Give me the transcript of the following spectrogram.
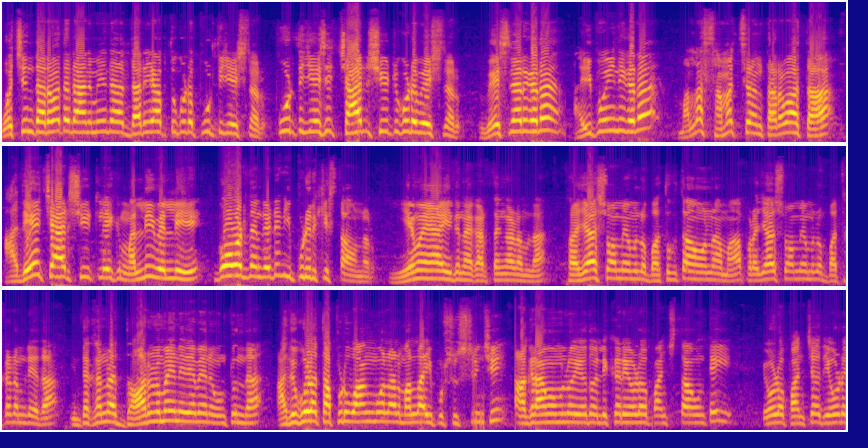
వచ్చిన తర్వాత దాని మీద దర్యాప్తు కూడా పూర్తి చేసినారు. పూర్తి చేసి ఛార్జ్ షీట్ కూడా వేసినారు. వేసినారు కదా? అయిపోయింది కదా? మళ్ళా సంవత్సరం తర్వాత అదే ఛార్జ్ షీట్ లేకి మళ్ళీ వెళ్ళి గోవర్ధన్ రెడ్డిని ఇప్పుడు ఇరికిస్తా ఉన్నారు. ఏమయ్యా ఇది నాకు అర్థం కావడంలా? ప్రజాస్వామ్యంలో బతుకుతా ఉన్నామా? ప్రజాస్వామ్యంలో బతకడం లేదా? ఇంతకన్నా దారుణమైనది ఏమైనా ఉంటుందా? అది కూడా తప్పుడు వాంగ్మూలాలు మళ్ళా ఇప్పుడు సృష్టించి ఆ గ్రామంలో ఏదో లిక్కర్ ఎవడో పంచుతా ఉంటే ఎవడో పంచదు ఎవడో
